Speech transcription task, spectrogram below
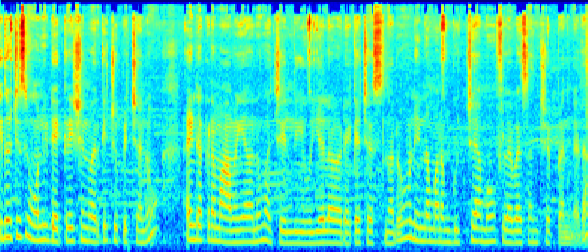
ఇది వచ్చేసి ఓన్లీ డెకరేషన్ వరకే చూపించాను. అండ్ అక్కడ మామయ్యను మా చెల్లి ఉయ్యల డెకరేట్ చేస్తున్నారు. నిన్న మనం గుచ్చాము ఫ్లవర్స్ అని చెప్పాను కదా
